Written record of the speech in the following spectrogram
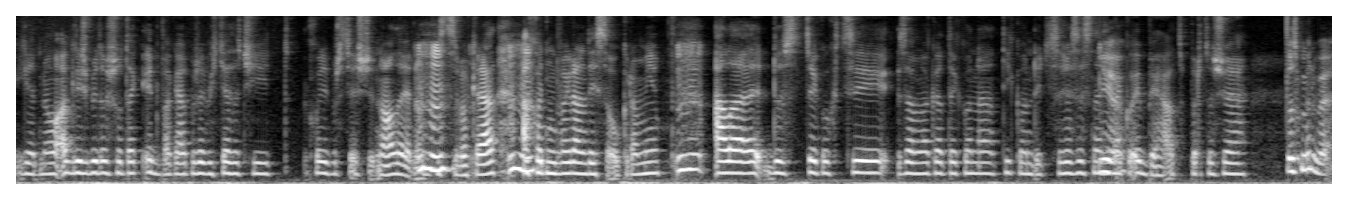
jednou, a když by to šlo, tak i dvakrát, protože bych chtěla začít chodit prostě ještě, no to je jedno, Mhm. prostě dvakrát, Mhm. a chodím dvakrát na ty soukromí, Mhm. ale dost jako chci zamakat jako na té kondičce, že se snažím Jo. jako i běhat, protože To jsme dvě.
